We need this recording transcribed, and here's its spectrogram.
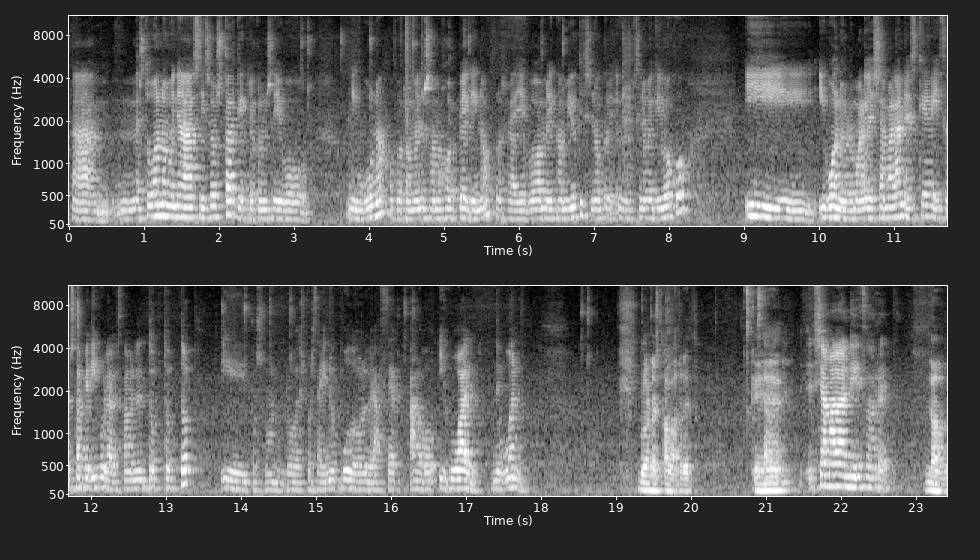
O sea, mm, estuvo nominada a 6 Oscar, que creo que no se llevó ninguna, o por lo menos a mejor peli, ¿no? Pues la llevó American Beauty, si no, si no me equivoco. Y, y bueno, lo malo de Shyamalan es que hizo esta película que estaba en el top, top, top, y pues bueno, luego después de ahí no pudo volver a hacer algo igual de bueno. Bueno, estaba Red. Que... Estaba- Shyamalan hizo Red. No,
